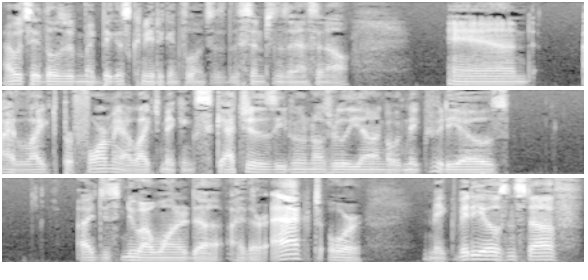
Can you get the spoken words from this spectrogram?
I would say those are my biggest comedic influences: The Simpsons and SNL. And I liked performing. I liked making sketches. Even when I was really young, I would make videos. I just knew I wanted to either act or make videos and stuff.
